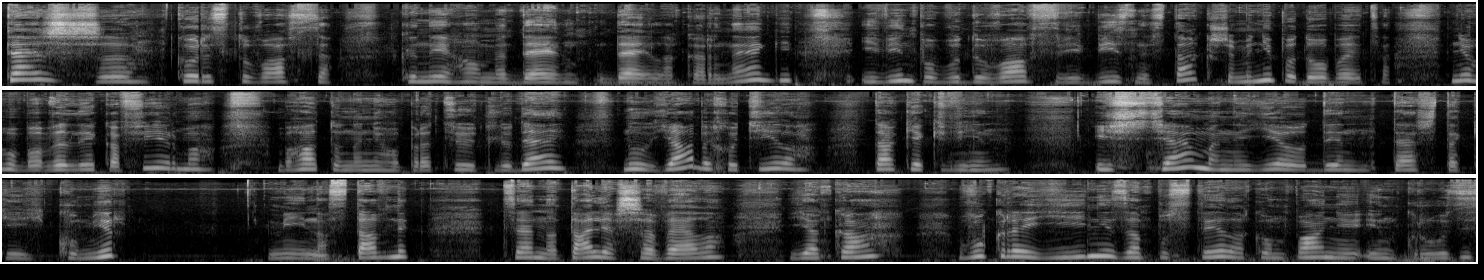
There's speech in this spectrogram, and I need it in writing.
теж е, користувався книгами Дейла Карнегі, і він побудував свій бізнес так, що мені подобається. В нього велика фірма, багато на нього працюють людей. Ну, я би хотіла так, як він. І ще в мене є один теж такий кумір, мій наставник, це Наталя Шавела, яка в Україні запустила компанію Інкрузіс,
